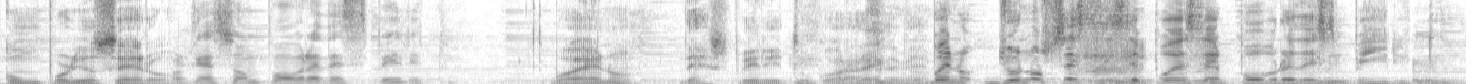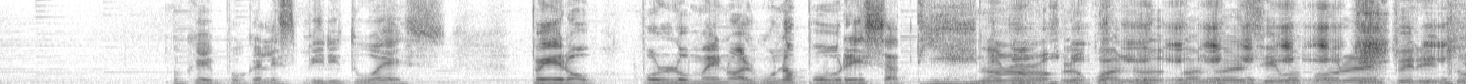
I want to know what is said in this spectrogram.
como un pordiosero. Porque son pobres de espíritu. Bueno, de espíritu, correcto. Bueno, yo no sé si se puede ser pobre de espíritu. Ok, porque el espíritu es. Pero por lo menos alguna pobreza tiene. No, no, no, cuando- cuando decimos pobre de espíritu-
